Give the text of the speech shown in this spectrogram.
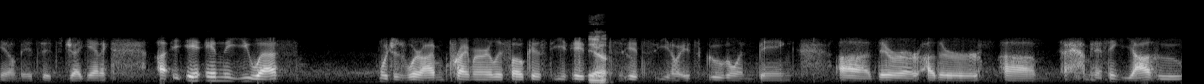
you know, it's it's gigantic. Uh, in, in the U.S., which is where I'm primarily focused. It. It's, it's you know it's Google and Bing. Uh, there are other. Um, I mean, I think Yahoo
